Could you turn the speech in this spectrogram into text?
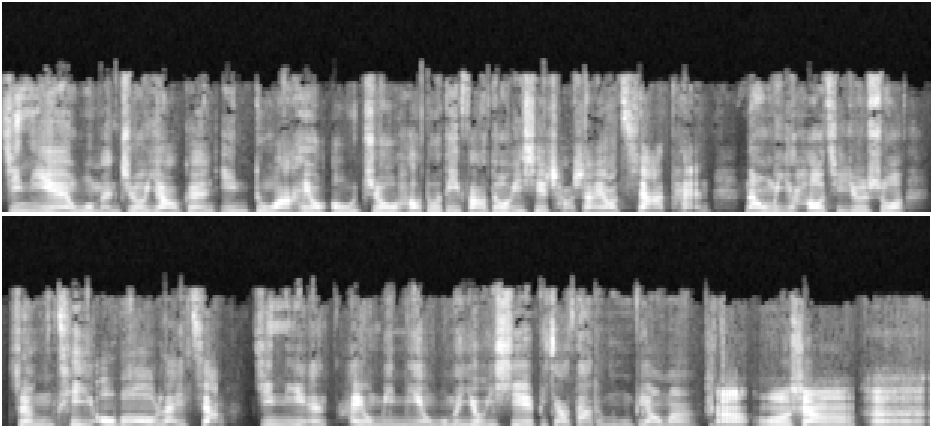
今年我们就要跟印度啊，还有欧洲好多地方都有一些厂商要洽谈。那我们也好奇，就是说整体 overall 来讲，今年还有明年，我们有一些比较大的目标吗？啊，我想呃，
